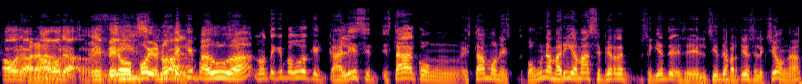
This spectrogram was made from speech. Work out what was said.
Ahora, Para nada. ahora, Pero, referirse Pollo, no te quepa duda, no te quepa duda que Galese está con, está monest- con una María más, se pierde el siguiente, el siguiente partido de selección, ¿ah?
